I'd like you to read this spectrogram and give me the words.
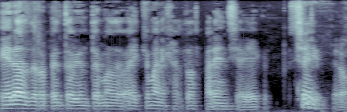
eras, de repente había un tema de hay que manejar transparencia y hay que, sí, Sí. pero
